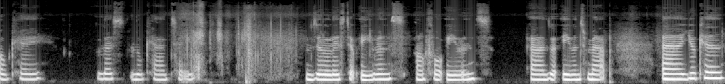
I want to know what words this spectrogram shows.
Okay, let's look at it. The list of events uh, for events and the event map. And you can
